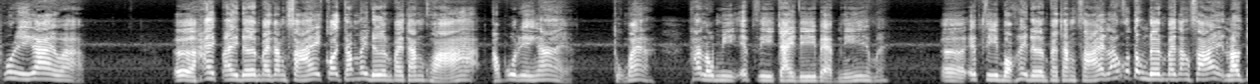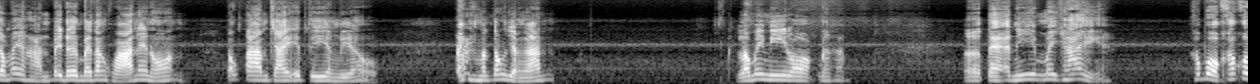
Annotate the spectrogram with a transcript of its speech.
พูดง่ายๆว่า เออ ให้ไปเดินไปทางซ้าย ก็จะไม่เดินไปทางขวา เอาพูดง่ายๆถูกไหมถ้าเรามีเอฟซีใจดีแบบนี้ใช่ไหมเออเอฟซีบอกให้เดินไปทางซ้ายเราก็ต้องเดินไปทางซ้าย เราจะไม่หันไปเดินไปทางขวาแน่นอน ต้องตามใจเอฟซีอย่างเดียว มันต้องอย่างนั้น เราไม่มีหรอกนะครับ เออแต่อันนี้ไม่ใช่เขาบอกเขาก็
